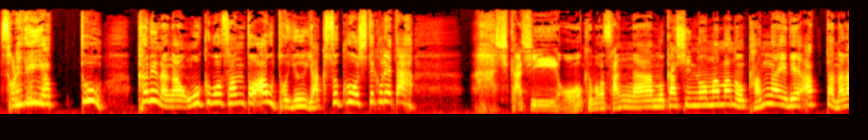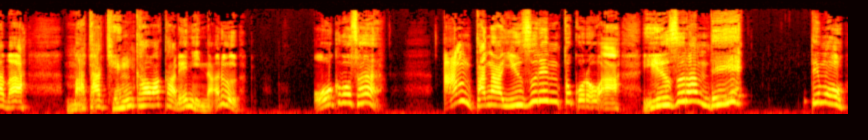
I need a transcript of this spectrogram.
それでやっと、彼らが大久保さんと会うという約束をしてくれた。しかし、大久保さんが昔のままの考えであったならば、また喧嘩別れになる。大久保さん、あんたが譲れんところは譲らんで。でも、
